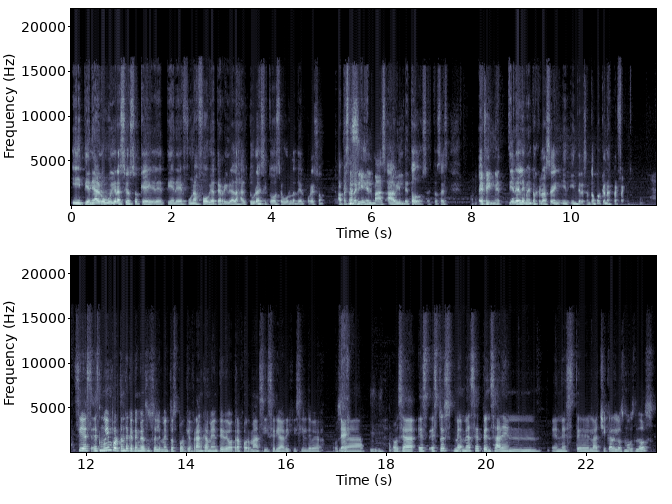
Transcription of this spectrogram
y tiene algo muy gracioso que tiene una fobia terrible a las alturas y todos se burlan de él por eso, a pesar de que es el más hábil de todos. Entonces, en fin, tiene elementos que lo hacen interesante porque no es perfecto. Sí, es, es muy importante que tenga esos elementos porque francamente de otra forma sí sería difícil de ver. O sea, o sea es, esto es, me, hace pensar en, en este, la chica de los muslos,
